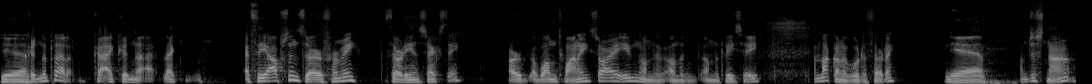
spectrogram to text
Yeah. Couldn't have played it. I couldn't like if the options there for me, thirty and sixty, or a one twenty. Sorry, even on the on the on the PC, I'm not gonna go to thirty. Yeah. I'm just not.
